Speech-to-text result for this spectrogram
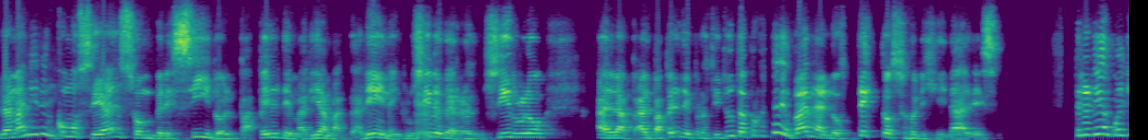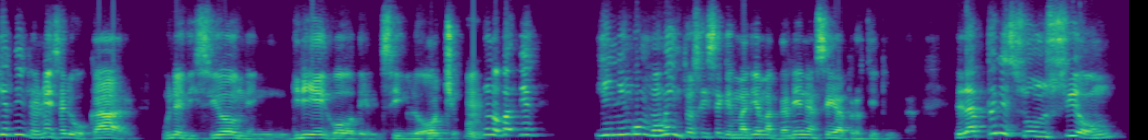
la manera en cómo se ha ensombrecido el papel de María Magdalena, inclusive de reducirlo al papel de prostituta, porque ustedes van a los textos originales, pero lean cualquier Biblia, no es necesario buscar una edición en griego del siglo VIII. Mm. y en ningún momento se dice que María Magdalena sea prostituta. La presunción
